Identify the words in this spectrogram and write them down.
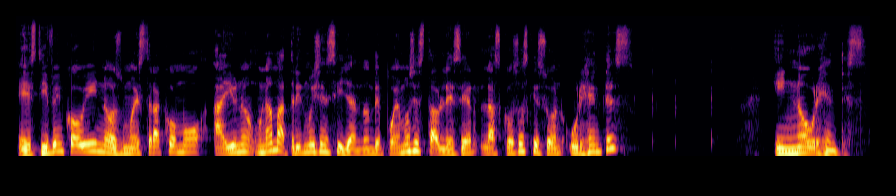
eh, Stephen Covey nos muestra cómo hay una, una matriz muy sencilla en donde podemos establecer las cosas que son urgentes y no urgentes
